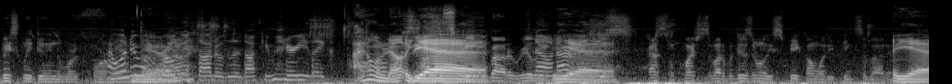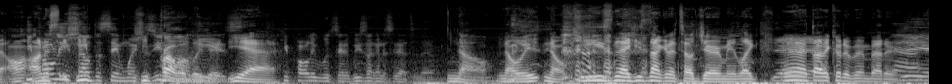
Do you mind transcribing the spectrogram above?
Basically doing the work for him. I wonder what Yeah. Rogan thought of the documentary. Like, I don't know. he Yeah. speak about it really. No, not Yeah. He just asks some questions about it, but doesn't really speak on what he thinks about it. Yeah, hon- He honestly, probably he, felt the same way. he 'cause you know how probably he did. is. Yeah. He probably would say that, but he's not gonna say that to them. No, no, he, no. He's not. He's not gonna tell Jeremy like, Yeah, eh, yeah, I thought it could have been better. Yeah. Yeah, yeah,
